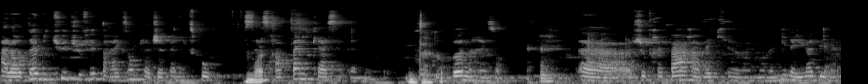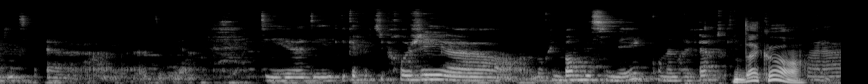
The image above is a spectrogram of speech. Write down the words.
Alors d'habitude, je fais par exemple la Japan Expo. Ça ne sera pas le cas cette année. Pour de bonnes raisons. je prépare avec mon amie Laila Belabid euh, des, des, des, quelques petits projets, donc une bande dessinée qu'on aimerait faire. D'accord. Voilà.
